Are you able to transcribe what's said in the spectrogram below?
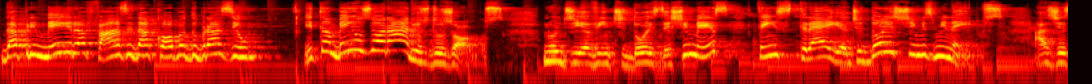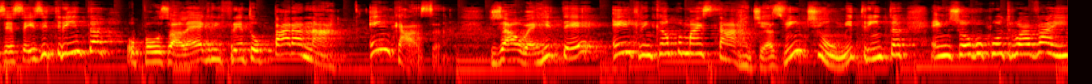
da primeira fase da Copa do Brasil e também os horários dos jogos. No dia 22 deste mês, tem estreia de dois times mineiros. Às 16h30, o Pouso Alegre enfrenta o Paraná, em casa. Já o RT entra em campo mais tarde, às 21h30, em jogo contra o Havaí,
